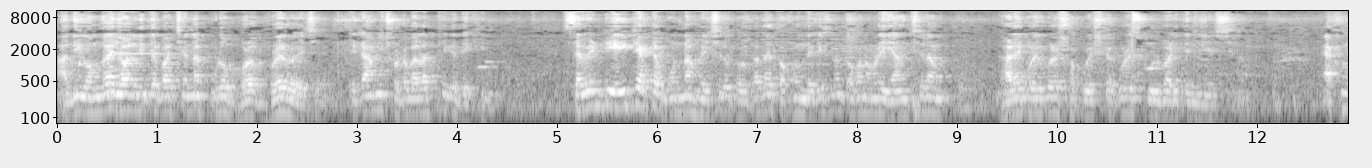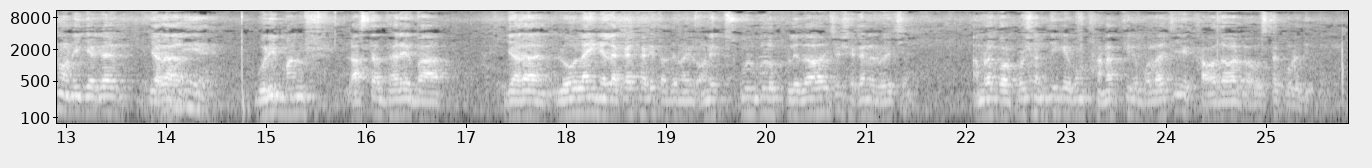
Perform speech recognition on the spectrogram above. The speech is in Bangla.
আদিগঙ্গায় জল নিতে পারছে না, পুরো ভরে- ভরে রয়েছে। এটা আমি ছোটবেলার থেকে দেখিনি। সেভেন্টি এইটে একটা বন্যা হয়েছিল কলকাতায়, তখন দেখেছিলাম, তখন আমরা ইয়াং ছিলাম। ঘাড়ে করে করে সব পরিষ্কার করে স্কুল বাড়িতে নিয়ে এসেছিলাম। এখন অনেক জায়গায় যারা গরিব মানুষ রাস্তার ধারে বা যারা লো লাইন এলাকায় থাকে, তাদের অনেক- স্কুলগুলো খুলে দেওয়া হয়েছে, সেখানে রয়েছে। আমরা কর্পোরেশন থেকে এবং থানার থেকে বলা হয়েছে যে খাওয়া দাওয়ার ব্যবস্থা করে দিতে।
